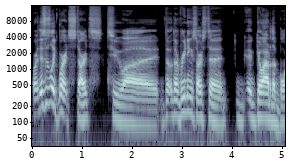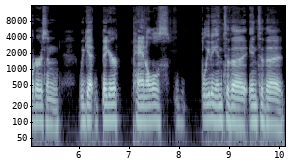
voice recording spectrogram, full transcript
or this is like where it starts to uh the, the reading starts to go out of the borders and we get bigger panels bleeding into the into the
